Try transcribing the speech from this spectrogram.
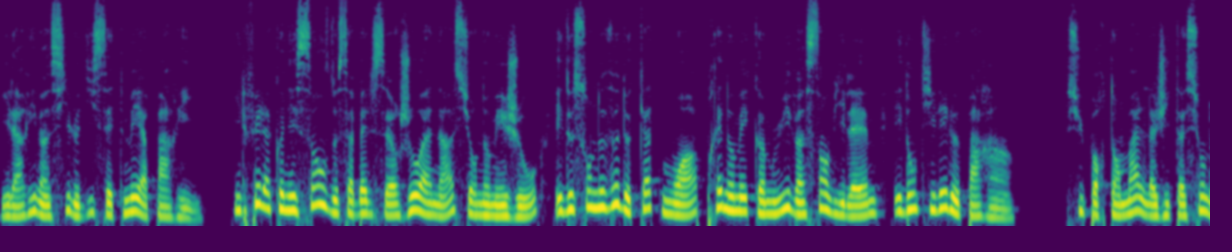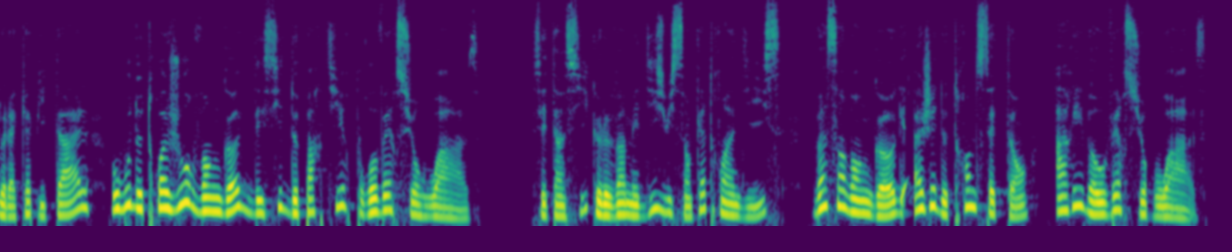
Il arrive ainsi le 17 mai à Paris. Il fait la connaissance de sa belle-sœur Johanna, surnommée Jo, et de son neveu de quatre mois, prénommé comme lui Vincent Willem, et dont il est le parrain. Supportant mal l'agitation de la capitale, au bout de trois jours, Van Gogh décide de partir pour Auvers-sur-Oise. C'est ainsi que le 20 mai 1890, Vincent Van Gogh, âgé de 37 ans, arrive à Auvers-sur-Oise.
